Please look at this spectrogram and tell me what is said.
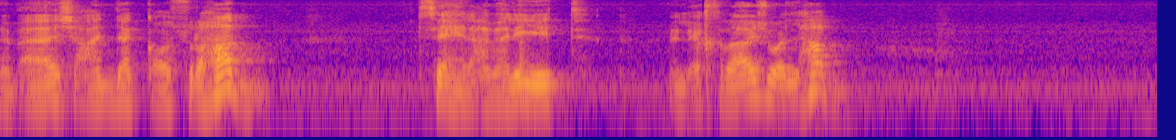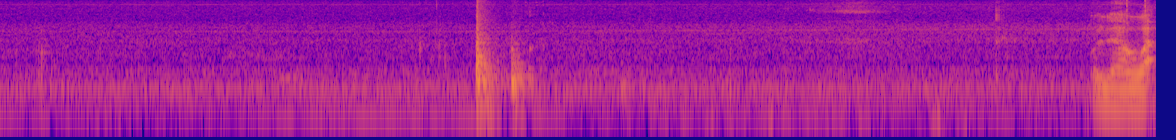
ميبقاش عندك عسر هضم تسهل عملية الإخراج والهضم اللي هو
